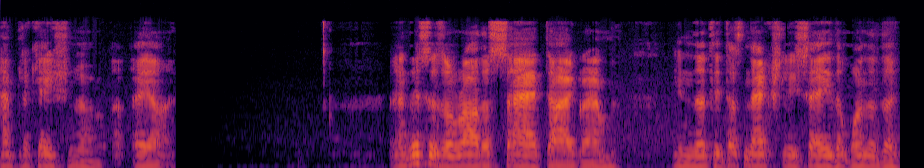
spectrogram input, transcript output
application of AI. And this is a rather sad diagram in that it doesn't actually say that one of the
